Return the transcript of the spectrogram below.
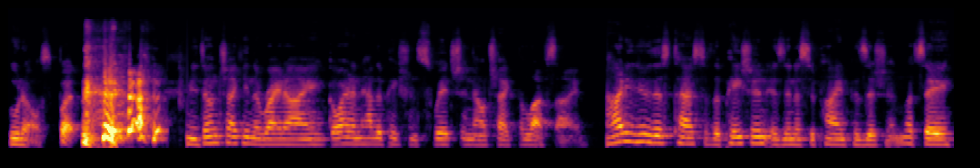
who knows? But when you're done checking the right eye, go ahead and have the patient switch and now check the left side. How do you do this test if the patient is in a supine position? Let's say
